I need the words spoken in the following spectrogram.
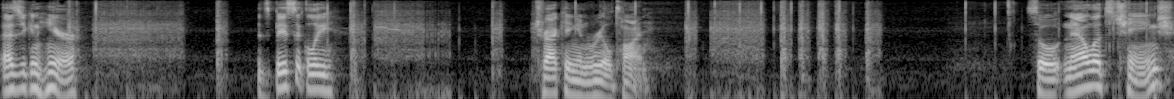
as you can hear, it's basically tracking in real time. So now let's change.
